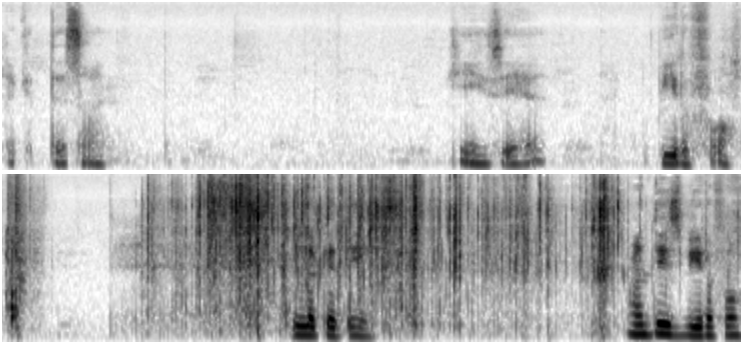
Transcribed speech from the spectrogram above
Look at this one. Can you see it? Beautiful. Look at these. Aren't these beautiful?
